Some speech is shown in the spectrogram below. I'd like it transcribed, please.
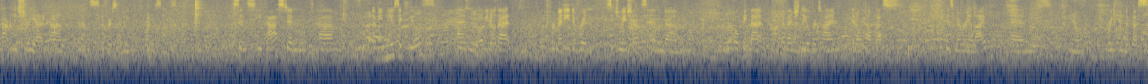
we're not really sure yet. Um, uh, this is the first time we've performed since since he passed, and um, I mean, music heals, and we know that for many different situations, and um, we're hoping that eventually, over time, it'll help us keep his memory alive, and you know, bring him with us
